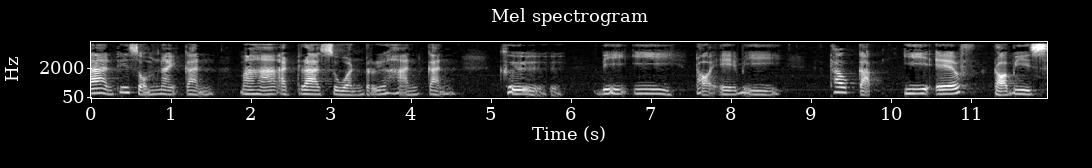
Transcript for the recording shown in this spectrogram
ด้านที่สมในกันมาหาอัตราส่วนหรือหารกัน คือ DE ต่อ AB เท่ากับ EF ต่อ BC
